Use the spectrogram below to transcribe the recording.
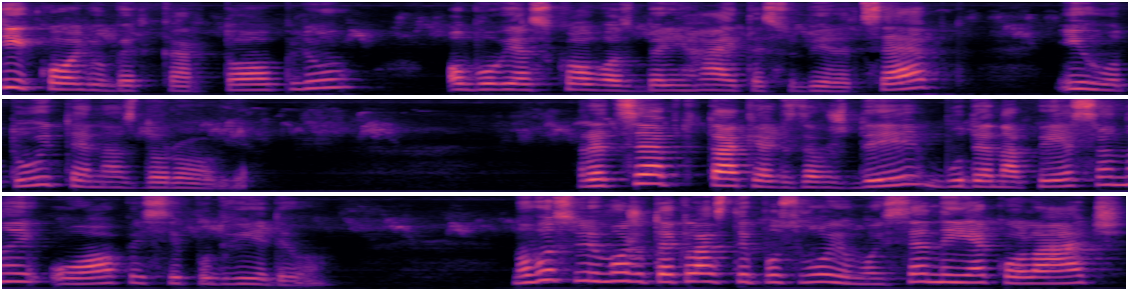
Всі, ко любить картоплю, обов'язково зберігайте собі рецепт і готуйте на здоров'я. Рецепт, так як завжди, буде написаний у описі під відео. Ну, ви собі можете класти по-своєму, і це не є колач,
